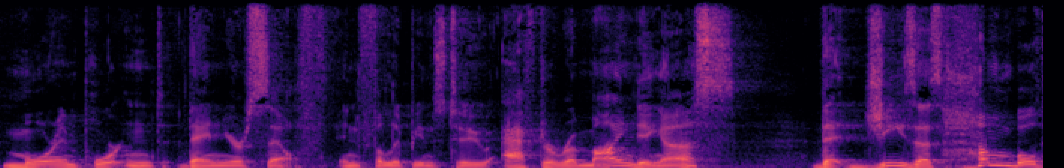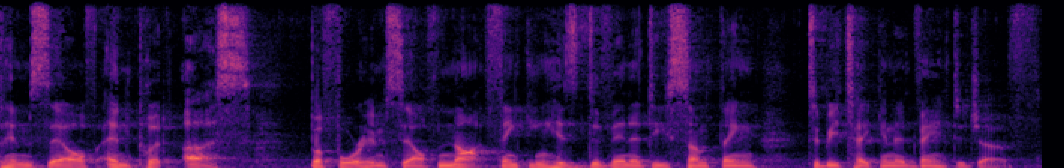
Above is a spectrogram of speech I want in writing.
more important than yourself in Philippians 2, after reminding us that Jesus humbled himself and put us before himself, not thinking his divinity something to be taken advantage of.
